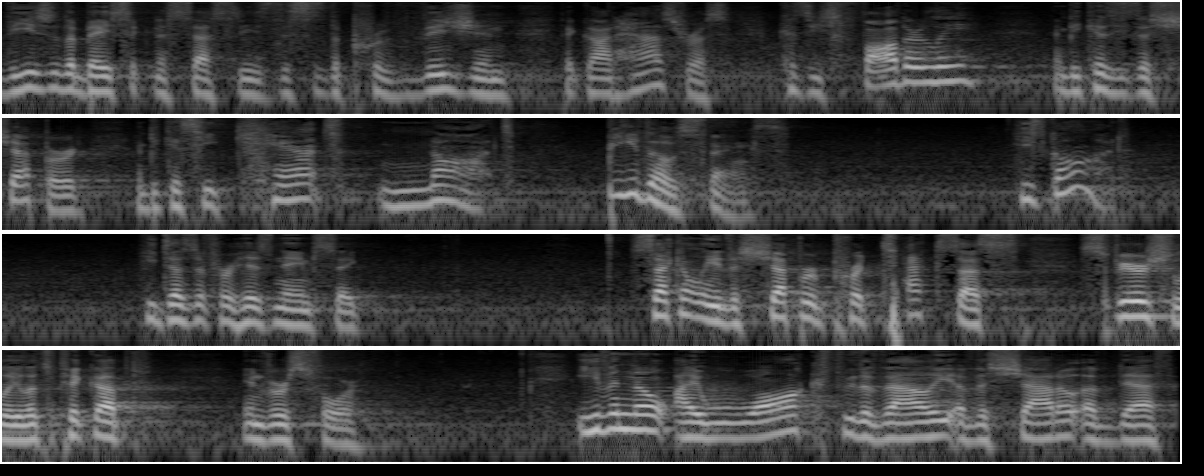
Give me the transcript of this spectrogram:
These are the basic necessities. This is the provision that God has for us because He's fatherly and because He's a shepherd and because He can't not be those things. He's God. He does it for his name's sake. Secondly, the shepherd protects us spiritually. Let's pick up in verse 4. Even though I walk through the valley of the shadow of death,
